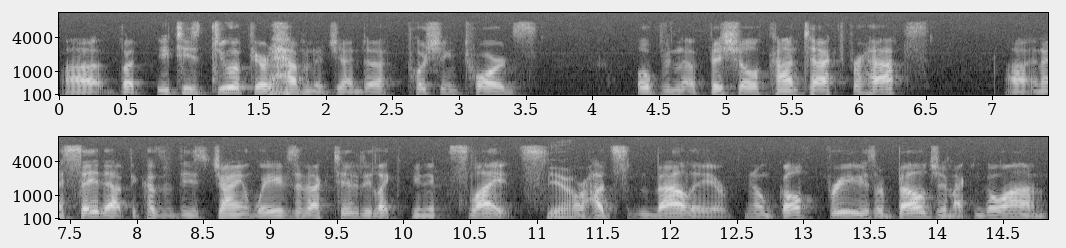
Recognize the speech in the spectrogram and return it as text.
Uh, but ETs do appear to have an agenda pushing towards open official contact, perhaps. Uh, and I say that because of these giant waves of activity like Phoenix Lights yeah. or Hudson Valley or you know Gulf Breeze or Belgium. I can go on.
